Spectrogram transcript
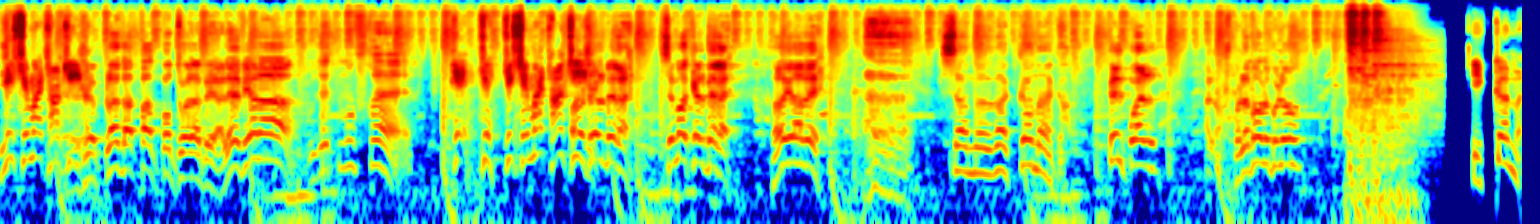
Laissez-moi tranquille. Je plein d'appart pour toi, l'abbé. Allez, viens là. Vous êtes mon frère. Laissez-moi tranquille. Oh, j'ai le béret. C'est moi qui ai le béret. Regardez. Ah, ça me va comme un gars. Pile poil. Alors, je peux l'avoir le boulot? Et comme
